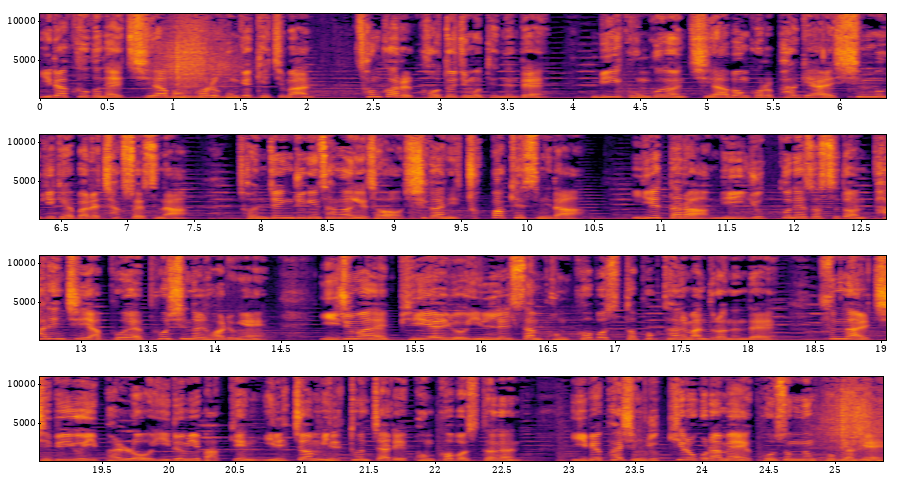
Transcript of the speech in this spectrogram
이라크군의 지하 벙커를 공격했지만 성과를 거두지 못했는데 미 공군은 지하 벙커를 파괴할 신무기 개발에 착수했으나 전쟁 중인 상황에서 시간이 촉박했습니다. 이에 따라 미 육군에서 쓰던 8인치 야포의 포신을 활용해 2주 만에 BLU-113 벙커버스터 폭탄을 만들었는데 훗날 GBU-28로 이름이 바뀐 1.1톤짜리 벙커버스터는 286kg의 고성능 폭약에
